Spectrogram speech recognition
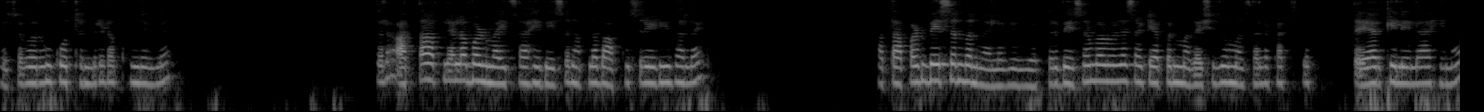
त्याच्यावरून कोथिंबीर टाकून देऊया. तर आता आपल्याला बनवायचं आहे बेसन. आपला बापूस रेडी झाला आहे आता आपण बेसन बनवायला घेऊया तर बेसन बनवण्यासाठी आपण मगाशी जो मसाला टाकतो तयार केलेला आहे ना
